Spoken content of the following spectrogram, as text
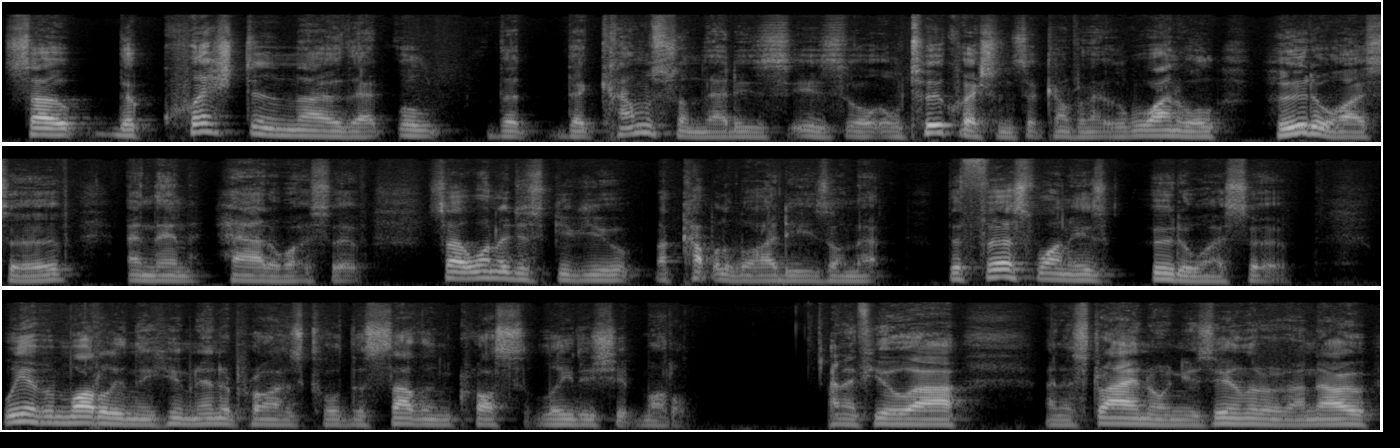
So the question, though, that well, that, that comes from that is, is or, or two questions that come from that. One, well, who do I serve? And then how do I serve? So I want to just give you a couple of ideas on that. The first one is who do I serve? We have a model in the human enterprise called the Southern Cross Leadership Model. And if you are an Australian or New Zealander, and I know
